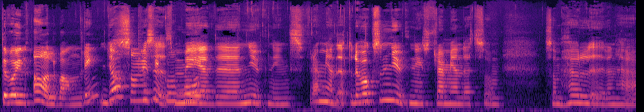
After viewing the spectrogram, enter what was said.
det var ju en ölvandring Ja, som vi fick precis. gå på. Med eh, njutningsfrämjandet. Och det var också njutningsfrämjandet som, som höll i den här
